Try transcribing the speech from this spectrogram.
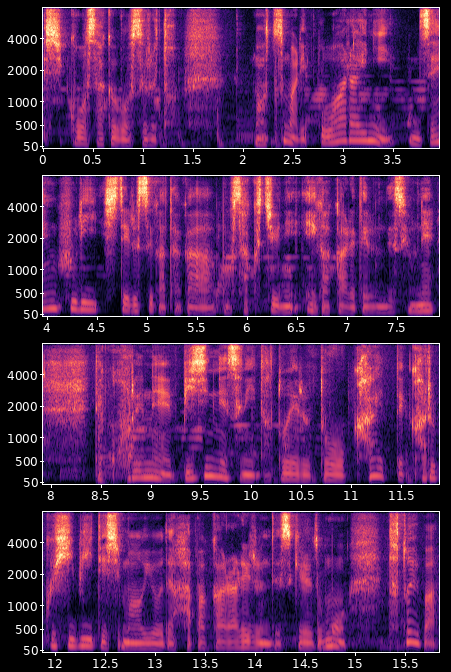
試行錯誤すると。まあ、つまりお笑いに全振りしてる姿がもう作中に描かれてるんですよね。で、これね、ビジネスに例えると、かえって軽く響いてしまうようではばかられるんですけれども、例えば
